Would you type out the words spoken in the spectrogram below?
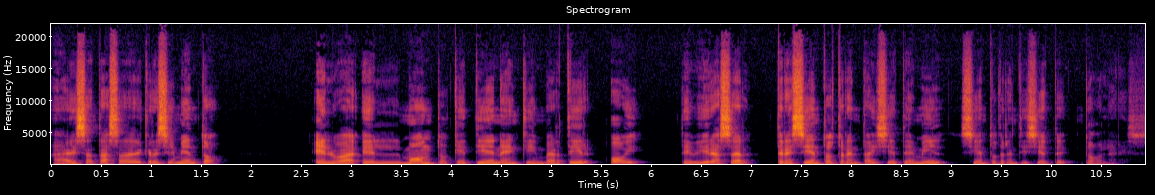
a esa tasa de crecimiento, el, el monto que tienen que invertir hoy debiera ser 337.137 dólares.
